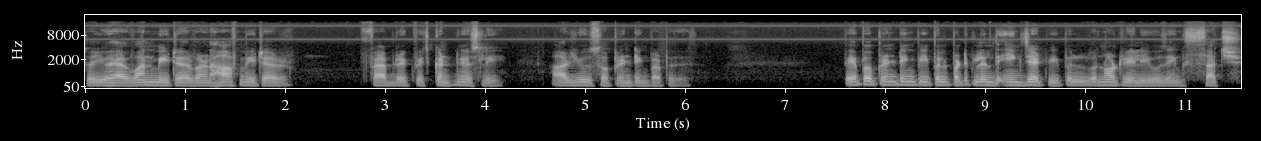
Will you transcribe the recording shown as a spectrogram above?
So, you have 1 meter, one and a half meter fabric which continuously are used for printing purposes. Paper printing people particularly the inkjet people were not really using such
